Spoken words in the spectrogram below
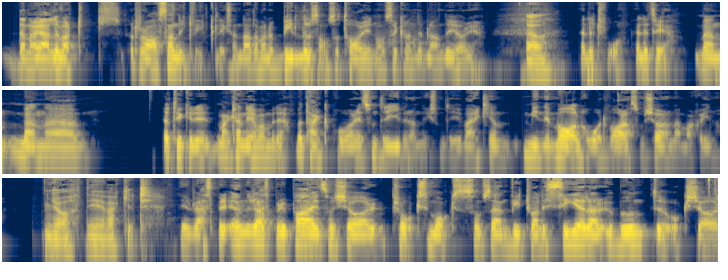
Den har ju aldrig varit rasande kvick, liksom. Laddar man upp bilder och sånt så tar det ju någon sekund ibland, det gör det ju. Ja. Eller två, eller tre. Men, men uh, jag tycker det, man kan leva med det, med tanke på vad det är som driver den. Liksom. Det är verkligen minimal hårdvara som kör den här maskinen. Ja, det är vackert. Det är en Raspberry, en Raspberry Pi som kör Proxmox som sedan virtualiserar Ubuntu och kör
